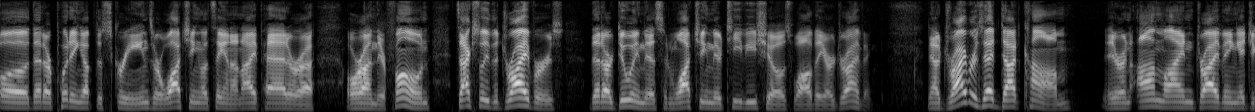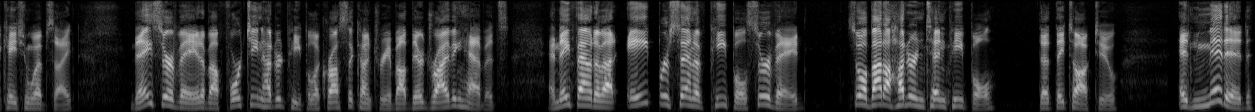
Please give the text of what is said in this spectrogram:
uh, that are putting up the screens or watching, let's say, on an iPad or a, or on their phone. It's actually the drivers that are doing this and watching their TV shows while they are driving. Now, driversed.com, they're an online driving education website. They surveyed about 1,400 people across the country about their driving habits, and they found about 8% of people surveyed, so about 110 people that they talked to, admitted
